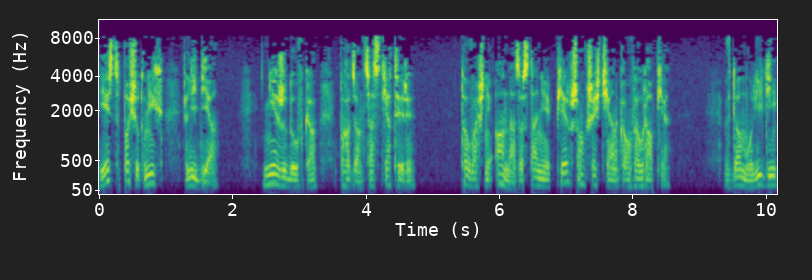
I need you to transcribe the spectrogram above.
Jest pośród nich Lidia, nie Żydówka, pochodząca z Tiatyry. To właśnie ona zostanie pierwszą chrześcijanką w Europie. W domu Lidii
